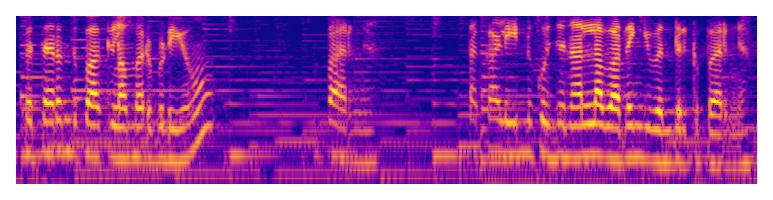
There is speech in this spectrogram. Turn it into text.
இப்போ திறந்து பார்க்கலாம் மறுபடியும். பாருங்க. தக்காளி இன்னும் கொஞ்சம் நல்லா வதங்கி வந்திருக்கு பாருங்கள்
